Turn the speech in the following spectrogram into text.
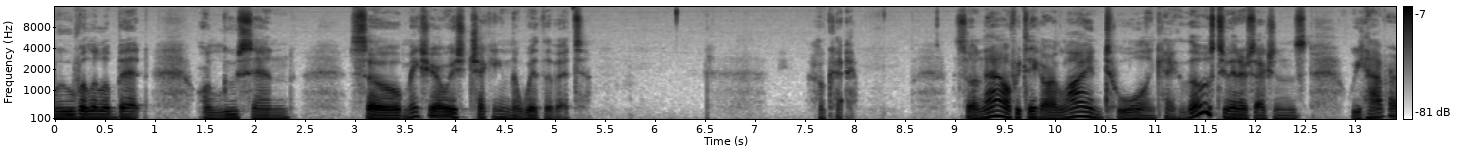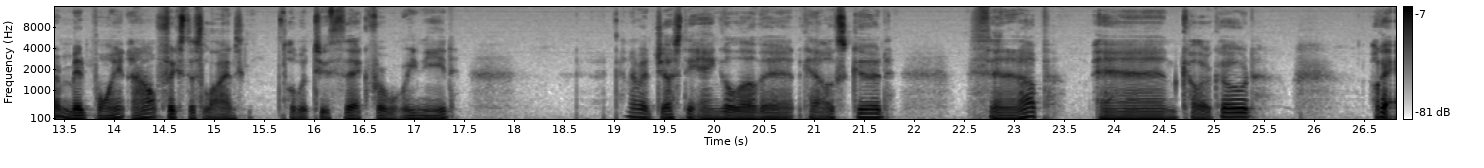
move a little bit or loosen. So make sure you're always checking the width of it. Okay. So now if we take our line tool and connect those two intersections, we have our midpoint. I'll fix this line. It's a little bit too thick for what we need. Kind of adjust the angle of it. Okay, that looks good. Thin it up and color code. Okay,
